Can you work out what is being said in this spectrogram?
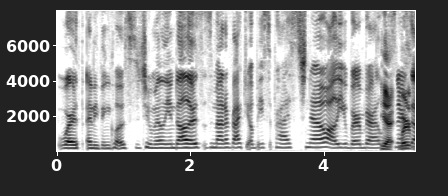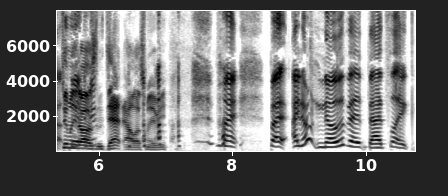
worth anything close to two million dollars. As a matter of fact, you'll be surprised to know, all you burn barrel yeah, listeners. we're two million dollars in debt, Alice. Maybe. but but I don't know that that's like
